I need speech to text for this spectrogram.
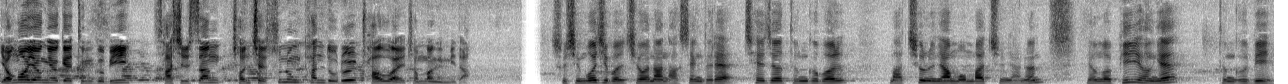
영어 영역의 등급이 사실상 전체 수능 판도를 좌우할 전망입니다. 수시 모집을 지원한 학생들의 최저 등급을 맞추느냐 못 맞추냐는 영어 B형의 등급이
